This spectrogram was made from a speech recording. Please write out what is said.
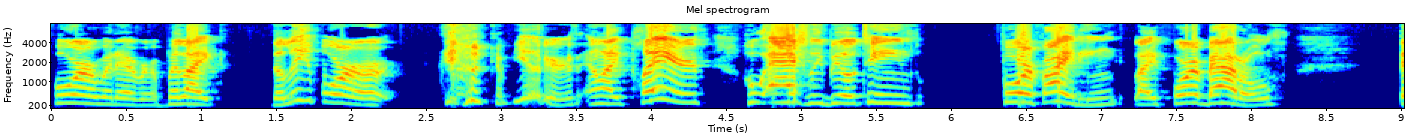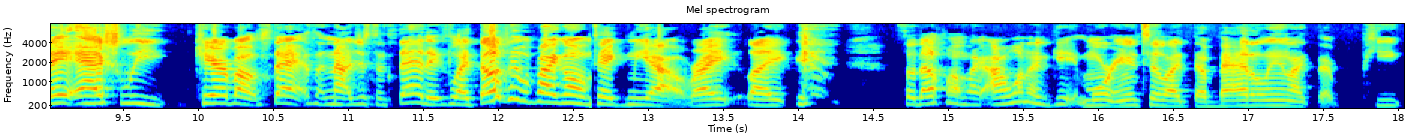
Four or whatever. But like the Elite Four are computers and like players who actually build teams for fighting, like for battles, they actually care about stats and not just aesthetics. Like those people probably gonna take me out, right? Like so that's why I'm like, I want to get more into like the battling, like the peak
